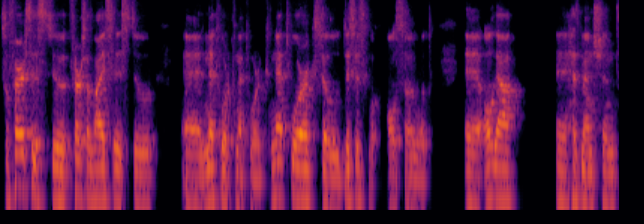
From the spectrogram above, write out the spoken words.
So first is to first advice is to uh, network, network, network. So this is what, also what uh, Olga uh, has mentioned.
